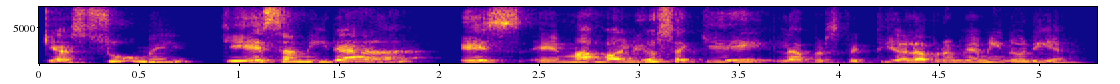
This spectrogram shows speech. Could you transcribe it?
que asume que esa mirada es eh, más valiosa que la perspectiva de la propia minoría.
